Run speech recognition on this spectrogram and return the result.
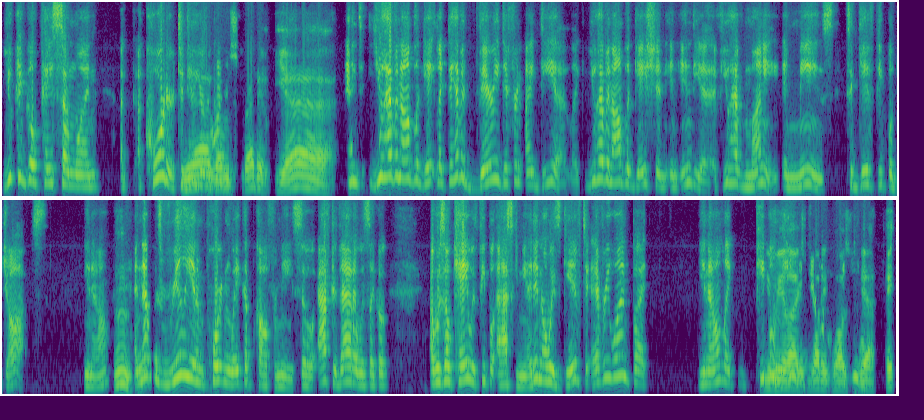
You could go pay someone a, a quarter to do yeah, your laundry. spread it. Yeah. And you have an obligation, like they have a very different idea. Like you have an obligation in India if you have money and means to give people jobs, you know? Mm. And that was really an important wake up call for me. So after that, I was like, oh, I was okay with people asking me. I didn't always give to everyone, but you know, like people you realize what it was. Yeah. It,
